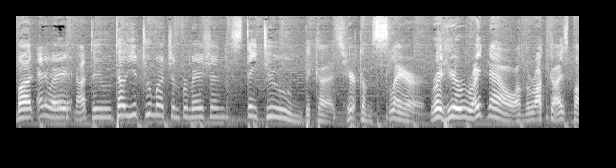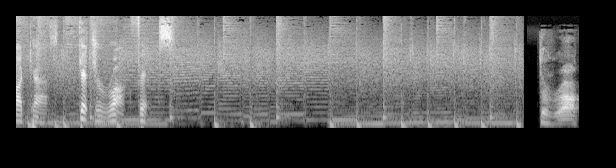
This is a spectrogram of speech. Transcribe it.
But anyway, not to tell you too much information, stay tuned because here comes Slayer, right here, right now on the Rock Guys podcast. Get your rock fix. The Rock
